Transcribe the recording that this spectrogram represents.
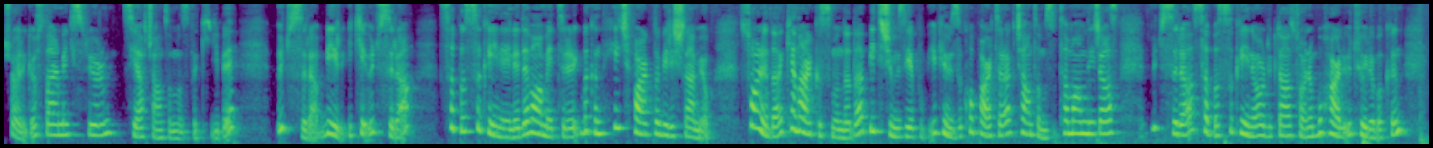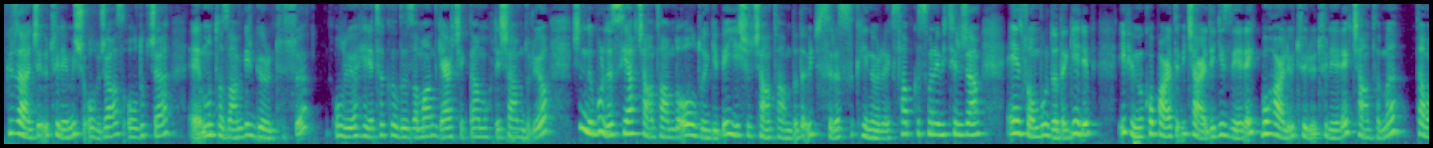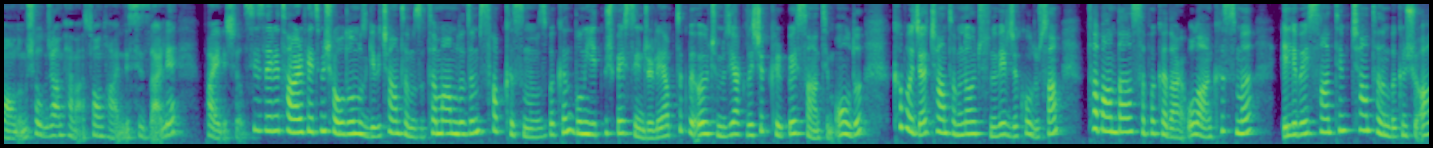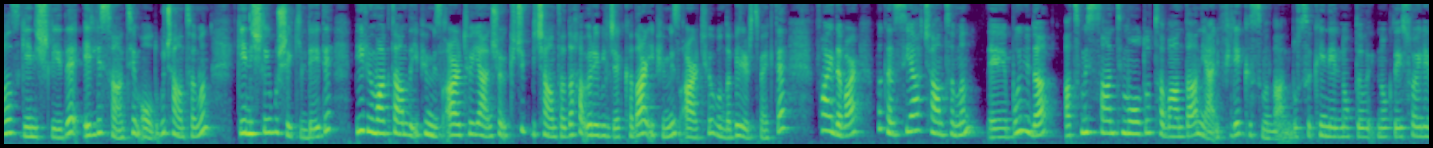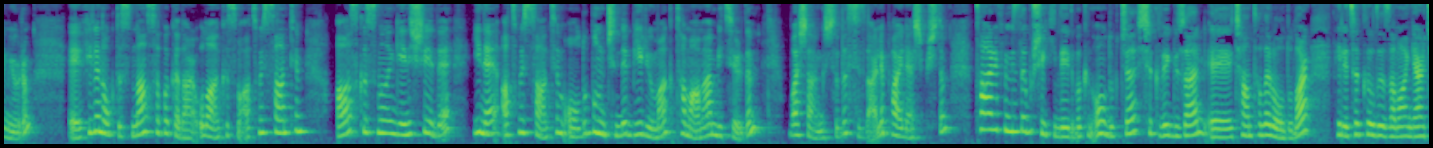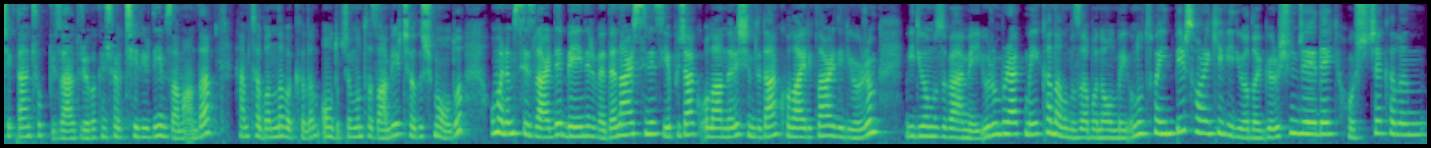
şöyle göstermek istiyorum. Siyah çantamızdaki gibi 3 sıra 1 2 3 sıra sapı sık iğne ile devam ettirerek bakın hiç farklı bir işlem yok. Sonra da kenar kısmında da bitişimizi yapıp ipimizi kopartarak çantamızı tamamlayacağız. 3 sıra sapa sık iğne ördükten sonra buharlı ütüyle bakın güzelce ütülemiş olacağız. Oldukça e, muntazam bir görüntüsü oluyor. Hele takıldığı zaman gerçekten muhteşem duruyor. Şimdi burada siyah çantamda olduğu gibi yeşil çantamda da 3 sıra sık iğne örerek sap kısmını bitireceğim. En son burada da gelip ipimi kopartıp içeride gizleyerek buharlı ütüyle ütüleyerek çantamı tamamlamış olacağım. Hemen son halinde sizlerle paylaşalım. Sizlere tarif etmiş olduğumuz gibi çantamızı tamamladım. Sap kısmımız bakın bunu 75 zincirle yaptık ve ölçümüz yaklaşık 45 santim oldu. Kabaca çantamın ölçüsünü verecek olursam tabandan sapa kadar olan kısmı 55 santim çantanın bakın şu ağız genişliği de 50 santim oldu. Bu çantamın genişliği bu şekildeydi. Bir yumaktan da ipimiz artıyor. Yani şöyle küçük bir çanta daha örebilecek kadar ipimiz artıyor. Bunu da belirtmekte fayda var. Bakın siyah çantamın e, boyu da 60 santim oldu tabandan yani file kısmından. Bu sık iğneli nokta, noktayı söylemiyorum. E, file noktasından sapa kadar olan kısmı 60 santim. Ağız kısmının genişliği de yine 60 santim oldu. Bunun için de bir yumak tamamen bitirdim. Başlangıçta da sizlerle paylaşmıştım. Tarifimiz de bu şekildeydi. Bakın oldukça şık ve güzel e, çantalar oldular. Hele takıldığı zaman gerçekten çok güzel duruyor. Bakın şöyle çevirdiğim zaman da hem tabanına bakalım. Oldukça muntazam bir çalışma oldu. Umarım sizler de beğenir ve denersiniz. Yapacak olanlara şimdiden kolaylıklar diliyorum. Videomuzu beğenmeyi, yorum bırakmayı, kanalımıza abone olmayı unutmayın. Bir sonraki videoda görüşünceye dek hoşçakalın.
